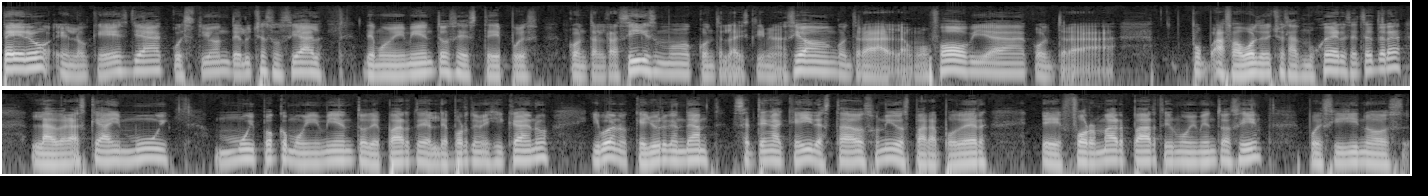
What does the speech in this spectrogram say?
pero en lo que es ya cuestión de lucha social, de movimientos este pues contra el racismo, contra la discriminación, contra la homofobia, contra a favor de derechos de las mujeres, etcétera, la verdad es que hay muy, muy poco movimiento de parte del deporte mexicano. Y bueno, que Jürgen Damm se tenga que ir a Estados Unidos para poder eh, formar parte de un movimiento así, pues sí nos,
